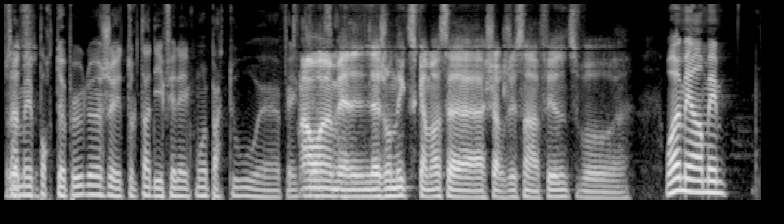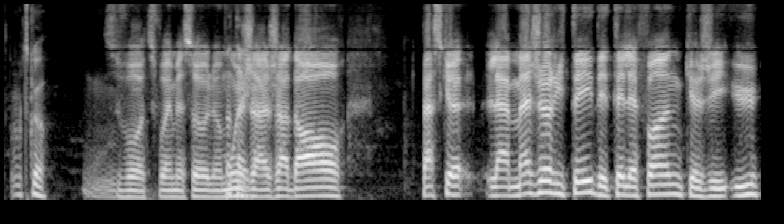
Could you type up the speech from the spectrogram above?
ça m'importe peu, là. J'ai tout le temps des fils avec moi partout. euh, fait Ah ouais, ça- mais la journée que tu commences à charger sans fil, tu vas, euh, Ouais, mais en même... En tout cas... tu vas, tu vas aimer ça. là. Moi, j'adore. Parce que la majorité des téléphones que j'ai eus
